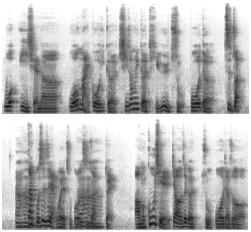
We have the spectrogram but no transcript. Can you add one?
我以前呢，我买过一个其中一个体育主播的自传，但不是这两位的主播的自传。嗯对。啊，我们姑且叫这个主播叫做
